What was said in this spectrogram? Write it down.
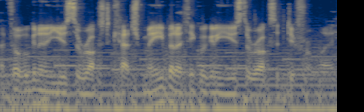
I thought we were going to use the rocks to catch me, but I think we're going to use the rocks a different way.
